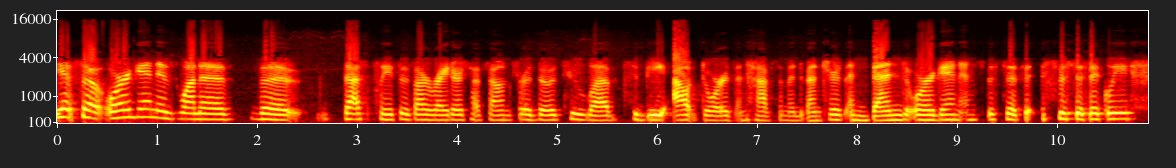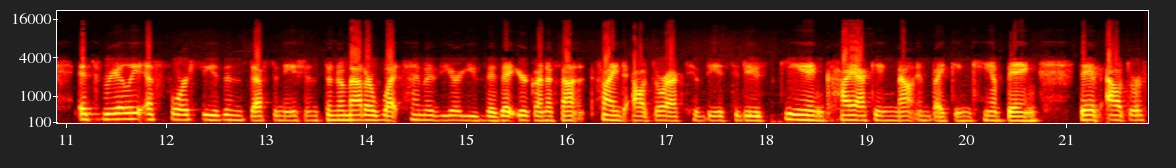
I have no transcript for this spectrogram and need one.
Yeah, so Oregon is one of the best places our writers have found for those who love to be outdoors and have some adventures. And Bend, Oregon, and specific, specifically, it's really a four seasons destination. So no matter what time of year you visit, you're going to find outdoor activities to do skiing, kayaking, mountain biking, camping. They have outdoor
